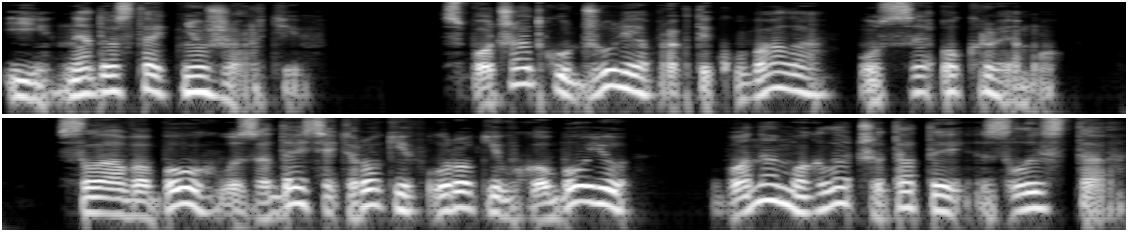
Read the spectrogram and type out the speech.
і недостатньо жартів. Спочатку Джулія практикувала усе окремо. Слава Богу, за 10 років уроків гобою вона могла читати з листа.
